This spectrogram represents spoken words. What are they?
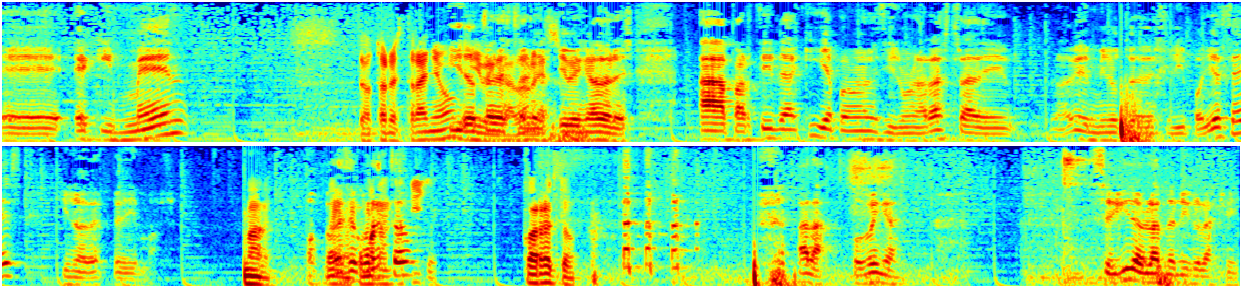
eh, X-Men Doctor Extraño y Vengadores Extraño y Vengadores. A partir de aquí ya podemos decir una rastra de unos 10 minutos de gilipolleces y nos despedimos. Vale. ¿Os parece Venga, correcto? Correcto. Hala, pues venga. Seguir hablando de Nicolas Cage.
